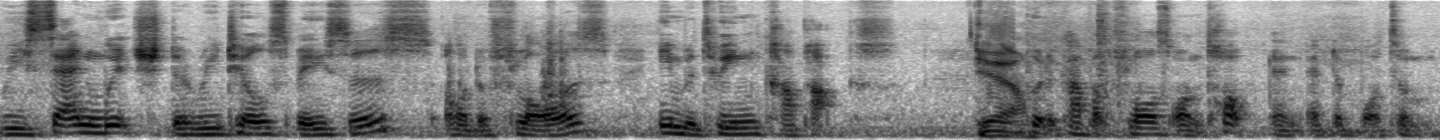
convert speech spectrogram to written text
we sandwich the retail spaces or the floors in between car parks. Yeah. We put the car park floors on top and at the bottom.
